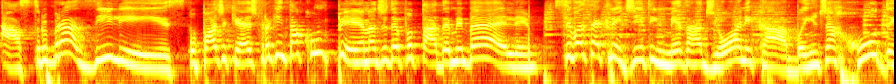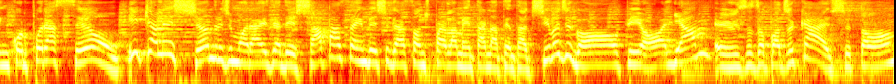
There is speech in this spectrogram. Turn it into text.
Astro Brasilis, o podcast pra quem tá com pena de deputado MBL. Se você acredita em mesa radiônica, banho de arruda, incorporação e que Alexandre de Moraes ia deixar passar a investigação de parlamentar na tentativa de golpe, olha, esse é o seu podcast, tá?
